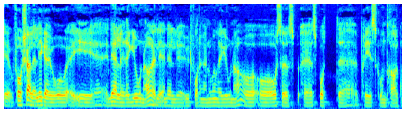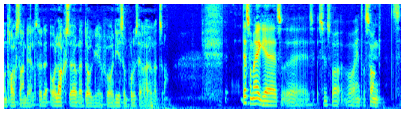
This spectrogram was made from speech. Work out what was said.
eh, Forskjellen ligger jo i en del regioner, eller en del utfordringer i noen regioner, og, og også eh, spotpris kontra kontraktsandel. Det, og laks ørret òg for de som produserer ørret. Det som jeg eh, eh, syns var, var, interessant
